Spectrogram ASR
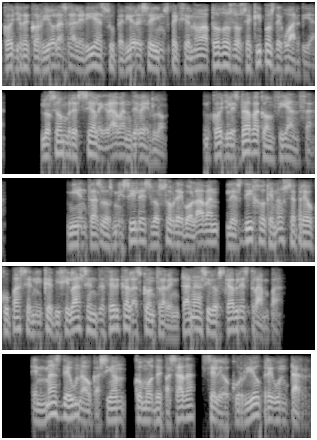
Coy recorrió las galerías superiores e inspeccionó a todos los equipos de guardia. Los hombres se alegraban de verlo. Coy les daba confianza. Mientras los misiles los sobrevolaban, les dijo que no se preocupasen y que vigilasen de cerca las contraventanas y los cables trampa. En más de una ocasión, como de pasada, se le ocurrió preguntar.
